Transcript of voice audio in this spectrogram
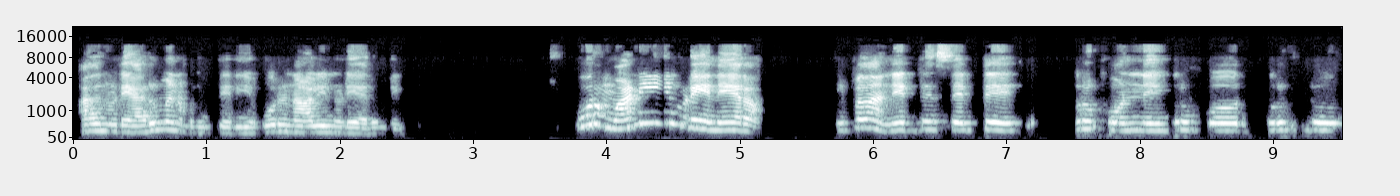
அதனுடைய அருமை நமக்கு தெரியும். ஒரு நாளினுடைய அருமை. ஒரு மணியினுடைய நேரம். இப்பதான் நெட்டு செட்டு குரூப் ஒன்னு குரூப் ஃபோர் குரூப் டூ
